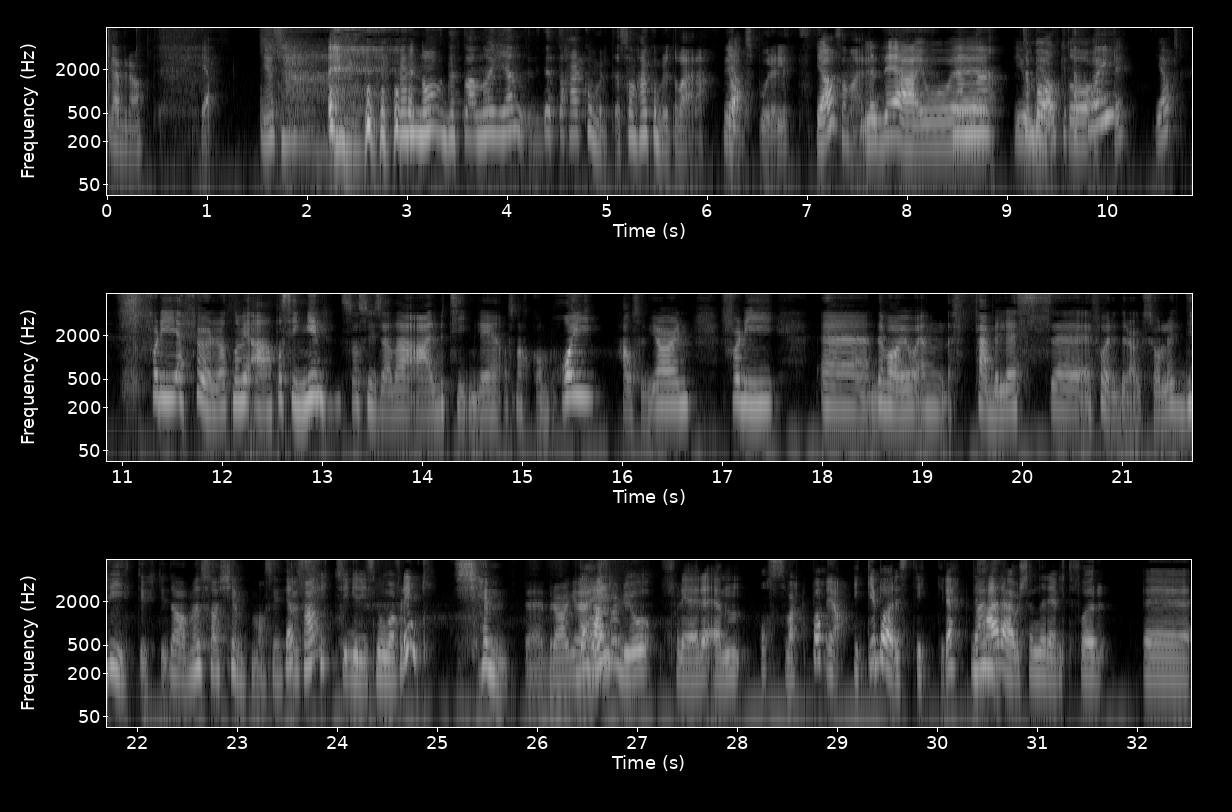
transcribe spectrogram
det er bra. Ja. Yes. Men nå, dette, nå igjen, dette her kommer sånn her kommer det til å være. Vi Ja. avsporer litt. Ja, Sånn men det er jo Men, eh, eh, tilbake til og Hoi. Ja. Fordi jeg føler at når vi er på singel, så syns jeg det er betimelig å snakke om Hoi, House of Yarn, fordi eh, det var jo en fabulous eh, foredragsholder, dritdyktig dame, sa kjempemasse ja, interessant. fytti grisen, hun var flink. Kjempebra greier. Det her burde jo flere enn oss vært på. Ja. Ikke bare strikkere. Det her er jo generelt for eh,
